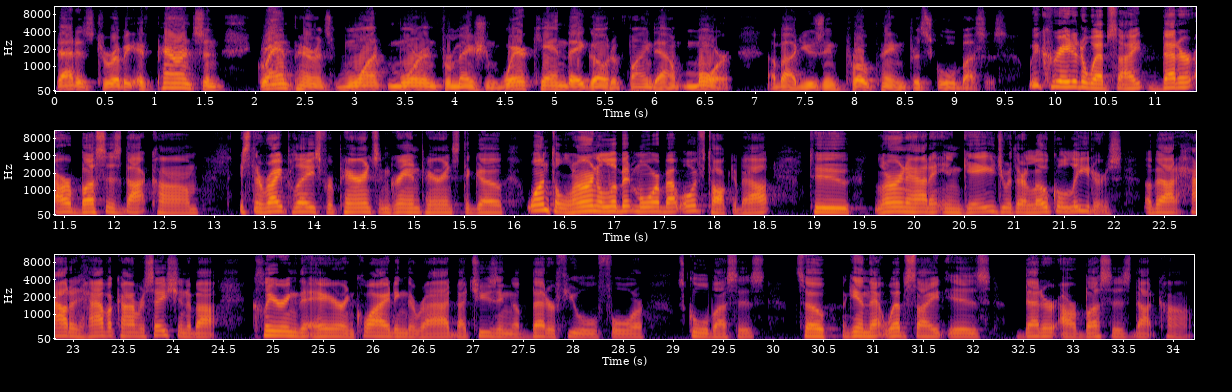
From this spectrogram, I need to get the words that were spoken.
That is terrific. If parents and grandparents want more information, where can they go to find out more about using propane for school buses? We created a website, betterourbuses.com. It's the right place for parents and grandparents to go. One, to learn a little bit more about what we've talked about, to learn how to engage with their local leaders about how to have a conversation about clearing the air and quieting the ride by choosing a better fuel for school buses. So, again, that website is betterourbuses.com.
